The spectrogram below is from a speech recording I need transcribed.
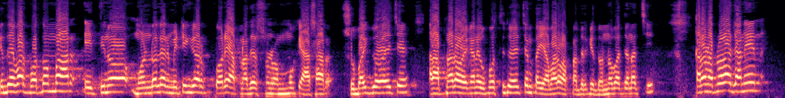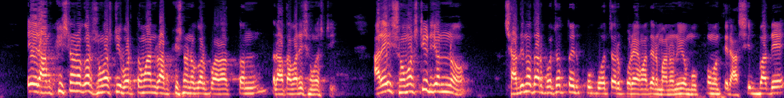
কিন্তু এবার প্রথমবার এই তিন মণ্ডলের মিটিং এর পরে আপনাদের সম্মুখে আসার সৌভাগ্য হয়েছে। আর আপনারাও এখানে উপস্থিত হয়েছেন, তাই আবারও আপনাদেরকে ধন্যবাদ জানাচ্ছি। কারণ আপনারা জানেন, এই রামকৃষ্ণনগর সমষ্টি বর্তমান রামকৃষ্ণনগর পুরাতন রাতাবাড়ি সমষ্টি। আর এই সমষ্টির জন্য স্বাধীনতার পঁচাত্তর বছর পরে আমাদের মাননীয় মুখ্যমন্ত্রীর আশীর্বাদে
